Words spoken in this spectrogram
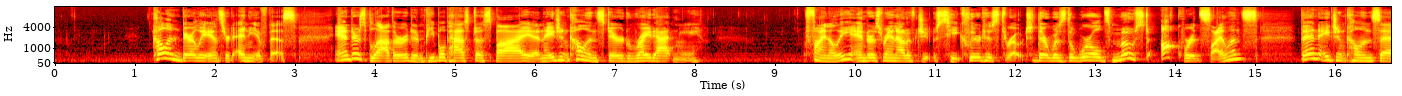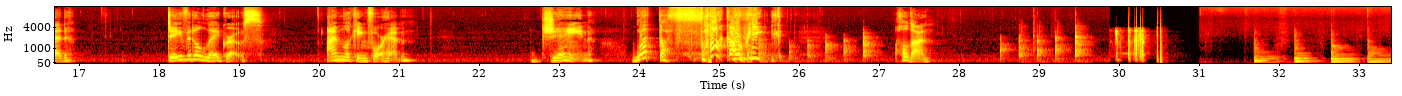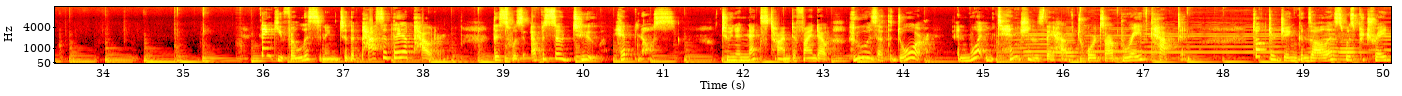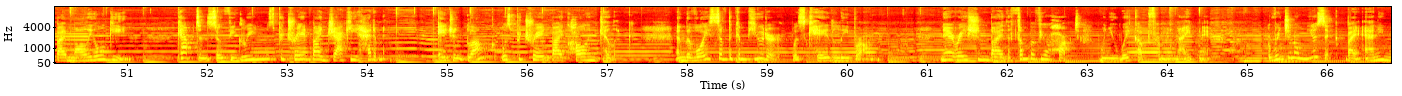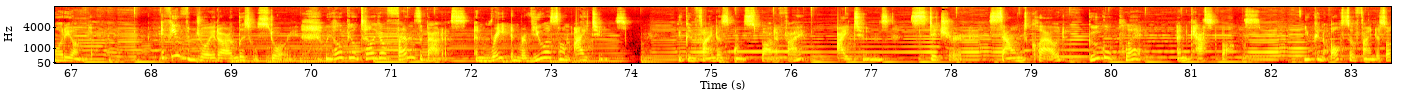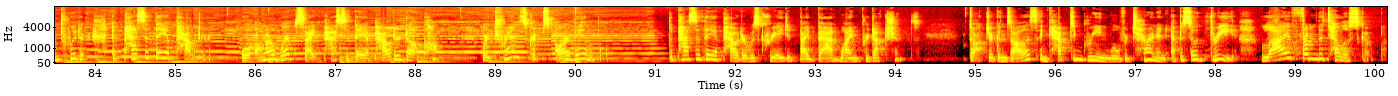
Cullen barely answered any of this. Anders blathered, and people passed us by, and Agent Cullen stared right at me. Finally, Anders ran out of juice. He cleared his throat. There was the world's most awkward silence. Then Agent Cullen said, David Allegros. I'm looking for him. Jane. What the fuck are we. Hold on. Thank you for listening to the Pasithea Powder. This was episode 2, Hypnos. Tune in next time to find out who is at the door and what intentions they have towards our brave captain. Dr. Jane Gonzalez was portrayed by Molly Olguin. Captain Sophie Green was portrayed by Jackie Hedeman. Agent Blanc was portrayed by Colin Killick. And the voice of the computer was Cade Leebron. Narration by The Thump of Your Heart when you wake up from a nightmare. Original music by Annie Moriondo. If you've enjoyed our little story, we hope you'll tell your friends about us and rate and review us on iTunes. You can find us on Spotify, iTunes, Stitcher, SoundCloud, Google Play, and Castbox. You can also find us on Twitter at Pasithea Powder or on our website, pasitheapowder.com, where transcripts are available. The Pasithea Powder was created by Bad Wine Productions. Dr. Gonzalez and Captain Green will return in episode 3, live from the telescope.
